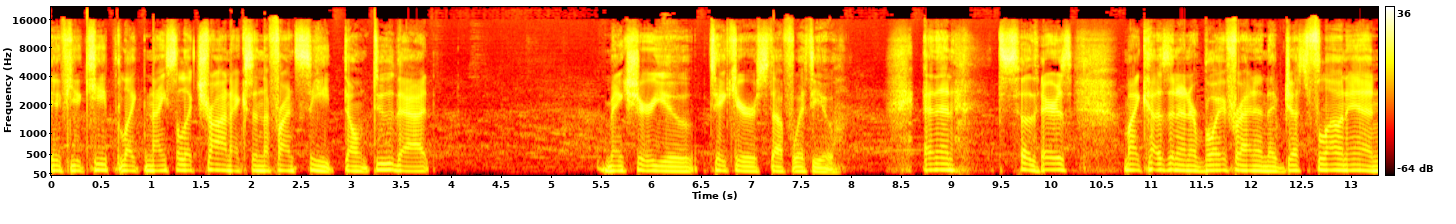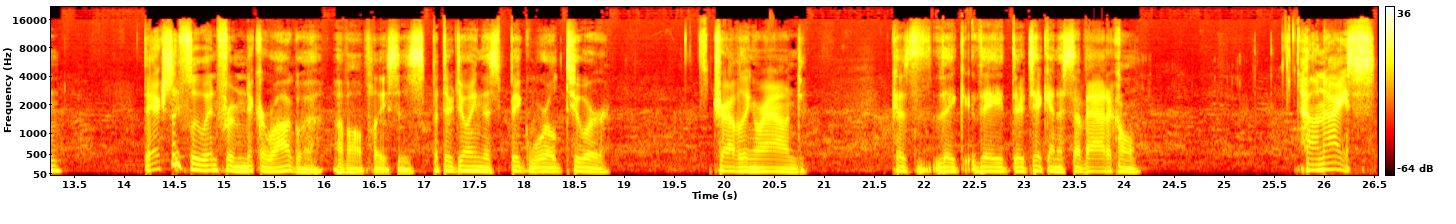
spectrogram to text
if you keep like nice electronics in the front seat. Don't do that. Make sure you take your stuff with you. And then, so there's my cousin and her boyfriend, and they've just flown in. They actually flew in from Nicaragua, of all places, but they're doing this big world tour, traveling around because they, they, they're taking a sabbatical. How nice.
